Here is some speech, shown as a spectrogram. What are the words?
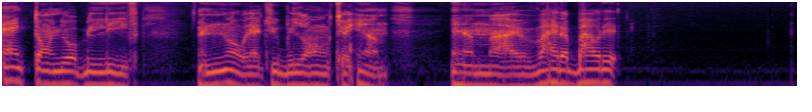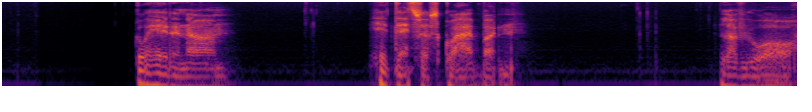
act on your belief and know that you belong to Him. Am I right about it? Go ahead and um, hit that subscribe button. Love you all.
